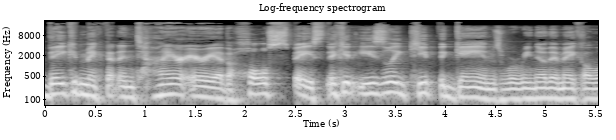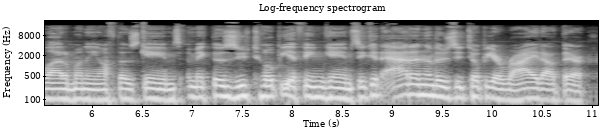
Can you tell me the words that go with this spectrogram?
They could make that entire area, the whole space, they could easily keep the games where we know they make a lot of money off those games and make those Zootopia themed games. You could add another Zootopia ride out there.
